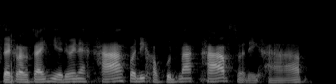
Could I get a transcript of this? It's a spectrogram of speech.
เป็นกำลังใจเฮียด้วยนะครับ วันนี้ขอบคุณมากครับ สวัสดีครับ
